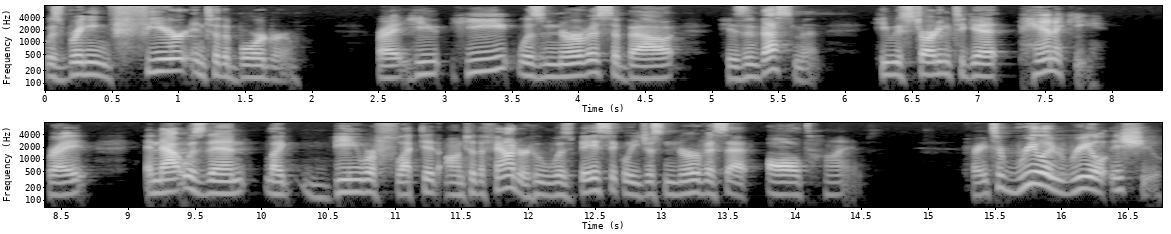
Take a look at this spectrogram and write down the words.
Was bringing fear into the boardroom, right? He, he was nervous about his investment. He was starting to get panicky, right? And that was then like being reflected onto the founder, who was basically just nervous at all times. Right? It's a really real issue.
